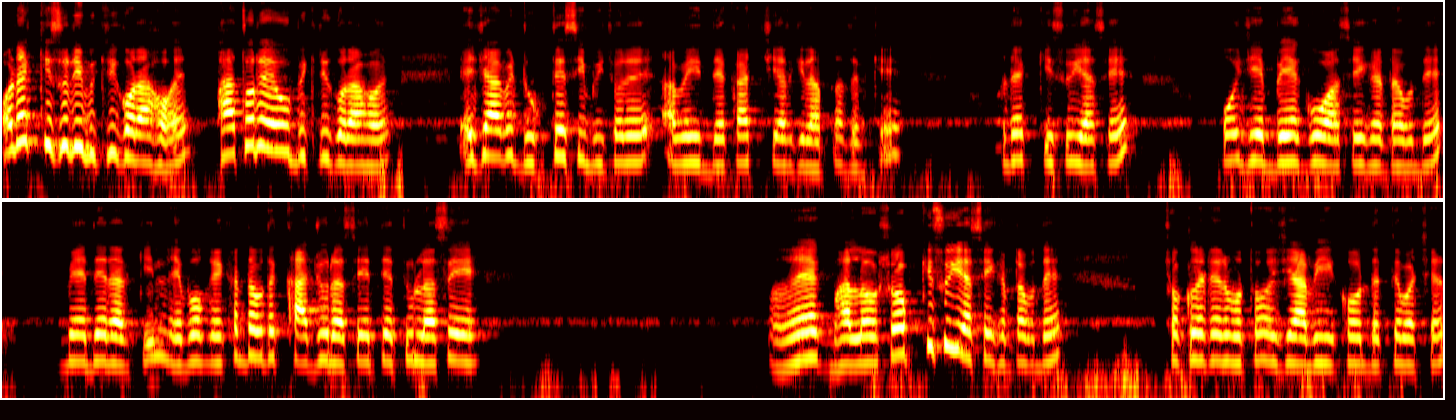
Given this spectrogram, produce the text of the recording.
অনেক কিছুরই বিক্রি করা হয়। পাথরেও বিক্রি করা হয়। এই যে আমি ঢুকতেছি, ভিতরে আমি দেখাচ্ছি আর কি আপনাদেরকে। অনেক কিছুই আছে। ওই যে ব্যাগও আছে এখানটার মধ্যে। মেয়েদের আর কি। এবং এখানটার মধ্যে খাজুর আছে, তেঁতুল আছে। অনেক ভালো। সব কিছুই আছে এখানটার মধ্যে। চকলেটের মতো। এই যে আমি এখন দেখতে পাচ্ছেন,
